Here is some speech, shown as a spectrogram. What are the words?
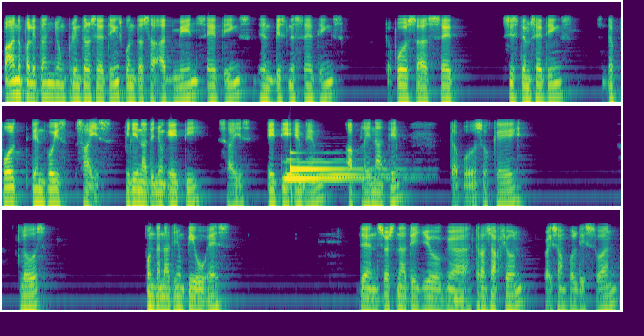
Paano palitan yung printer settings? Punta sa admin, settings, then business settings. Tapos sa set, system settings, default invoice size. Pili natin yung 80 size, 80 mm. Apply natin. Tapos okay. Close. Punta natin yung POS. Then search natin yung uh, transaction. For example, this one.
